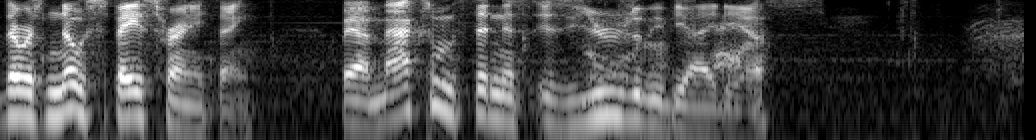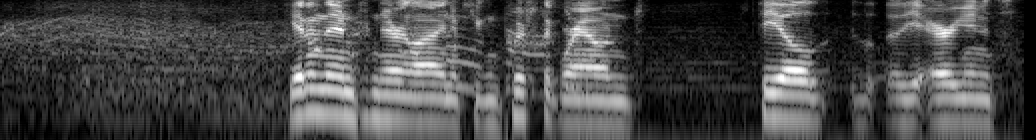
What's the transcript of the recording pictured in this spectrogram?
there was no space for anything. But yeah, maximum thinness is usually the idea. Get in the infantry line. If you can push the ground, field, the air units.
